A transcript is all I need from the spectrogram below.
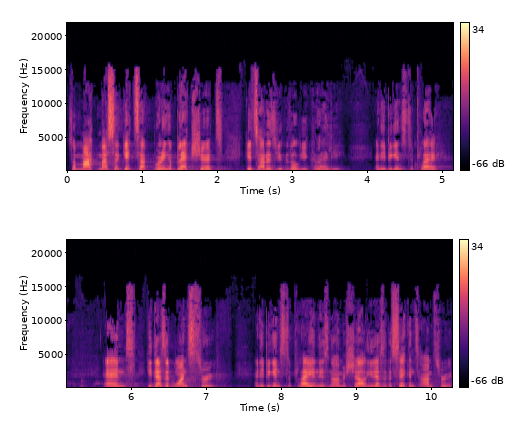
So Mark Massa gets up wearing a black shirt, gets out his little ukulele, and he begins to play. And he does it once through and he begins to play, and there's no Michelle. He does it a second time through.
